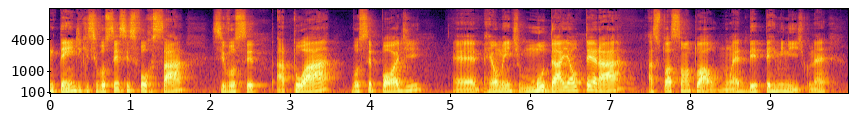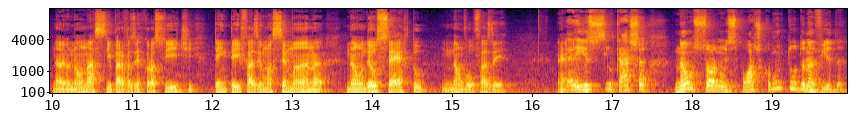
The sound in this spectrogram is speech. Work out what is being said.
entende que se você se esforçar, se você atuar, você pode é, realmente mudar e alterar a situação atual. Não é determinístico, né? Não, eu não nasci para fazer crossfit, tentei fazer uma semana, não deu certo, não vou fazer. É, é isso se encaixa não só no esporte, como em tudo na vida.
